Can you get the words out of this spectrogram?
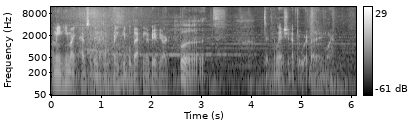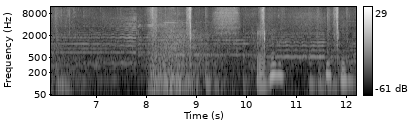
I mean, he might have something that can bring people back from the graveyard, but... Technically, I shouldn't have to worry about it anymore. Alright.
